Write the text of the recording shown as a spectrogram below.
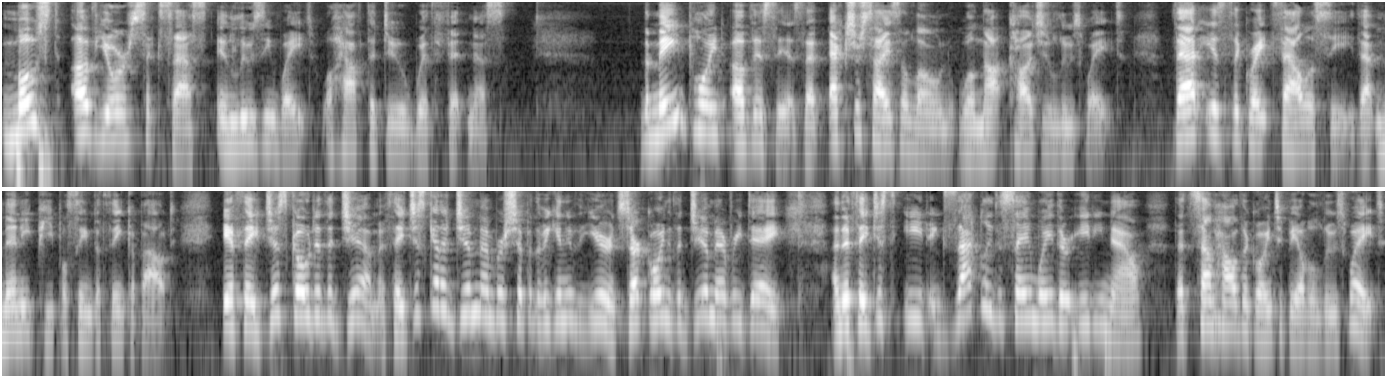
most of your success in losing weight will have to do with fitness. The main point of this is that exercise alone will not cause you to lose weight. That is the great fallacy that many people seem to think about. If they just go to the gym, if they just get a gym membership at the beginning of the year and start going to the gym every day, and if they just eat exactly the same way they're eating now, that somehow they're going to be able to lose weight.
